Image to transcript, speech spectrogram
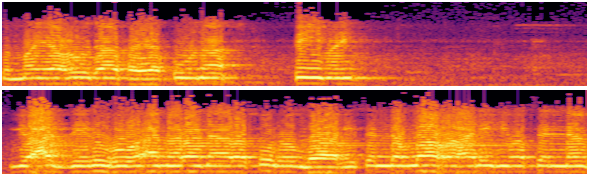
ثم يعود فيكون في من يعذره أمرنا رسول الله صلى الله عليه وسلم.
